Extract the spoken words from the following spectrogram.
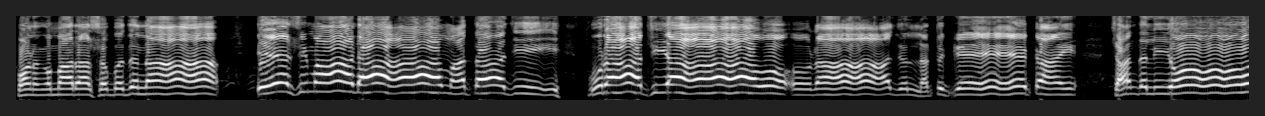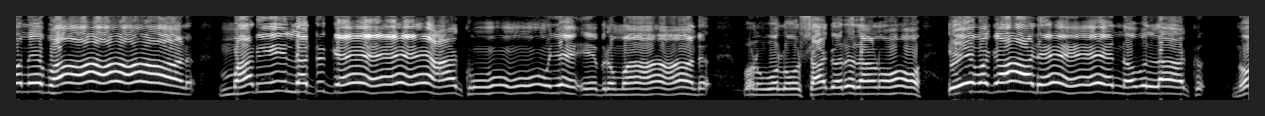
પણ મારા શબ્દના એ સીમાડા માતાજી પૂરા થયા રાજ લટકે કાંઈ ચાંદલિયો ને ભાણ મારી લટકે આખું એ બ્રહ્માંડ. પણ ઓલો સાગર રાણો એ વગાડે નવ લાખ નો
